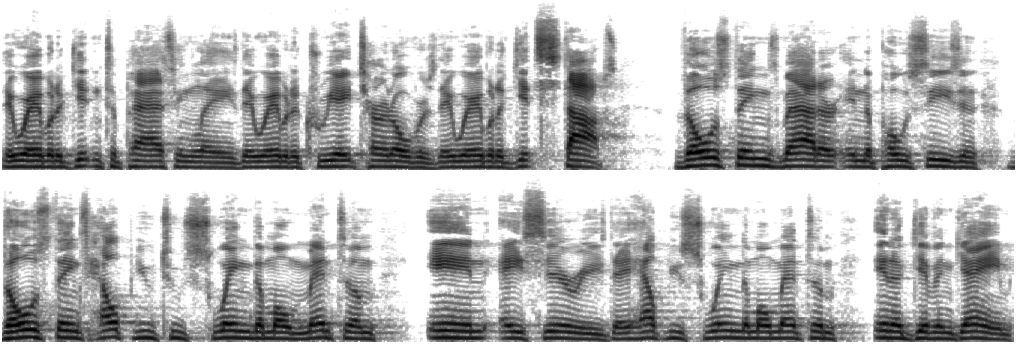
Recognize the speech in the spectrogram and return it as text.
they were able to get into passing lanes, they were able to create turnovers, they were able to get stops. Those things matter in the postseason. Those things help you to swing the momentum in a series. They help you swing the momentum in a given game.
